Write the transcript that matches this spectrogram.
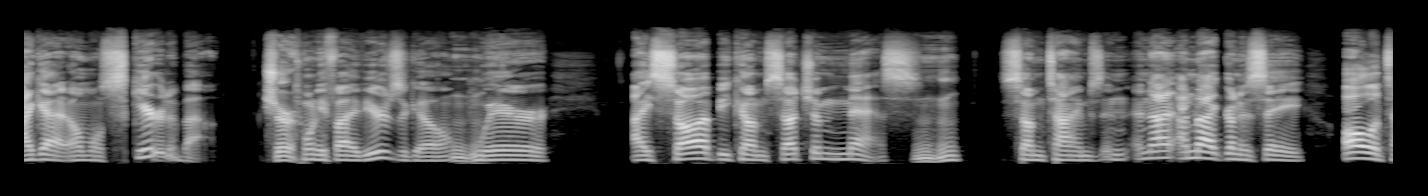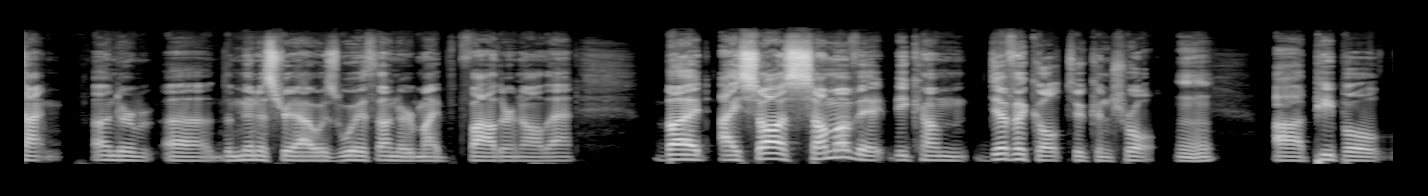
I got almost scared about Sure. 25 years ago, Mhm. where I saw it become such a mess hmm sometimes. And and I, I'm not going to say all the time under uh, the ministry I was with, under my father and all that, but I saw some of it become difficult to control. hmm Uh, people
